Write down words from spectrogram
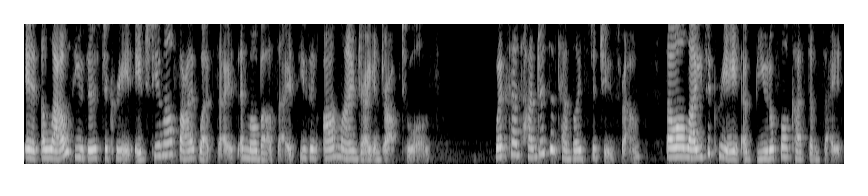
It allows users to create HTML5 websites and mobile sites using online drag and drop tools. Wix has hundreds of templates to choose from, that will allow you to create a beautiful custom site.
